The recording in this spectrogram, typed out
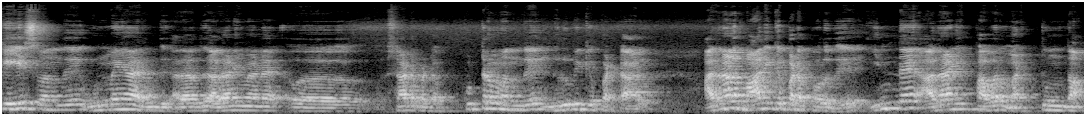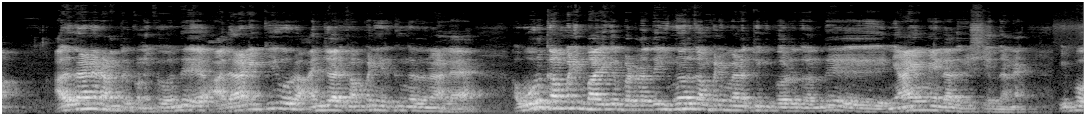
கேஸ் வந்து உண்மையாக இருந்து அதாவது அதானி மேலே சாட்டப்பட்ட குற்றம் வந்து நிரூபிக்கப்பட்டால் அதனால பாதிக்கப்பட போகிறது இந்த அதானி பவர் மட்டும்தான். அதுதானே நடந்திருக்கணும். இப்போ வந்து அதானிக்கு ஒரு அஞ்சாறு கம்பெனி இருக்குங்கிறதுனால ஒரு கம்பெனி பாதிக்கப்படுறது இன்னொரு கம்பெனி மேலே தூக்கி போடுறது வந்து நியாயமே இல்லாத விஷயம் தானே இப்போ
